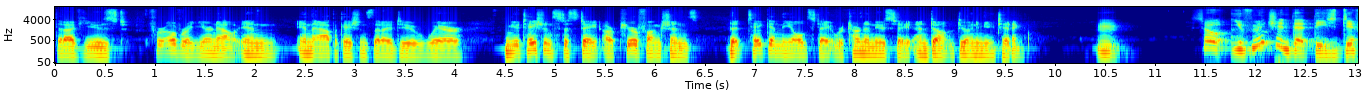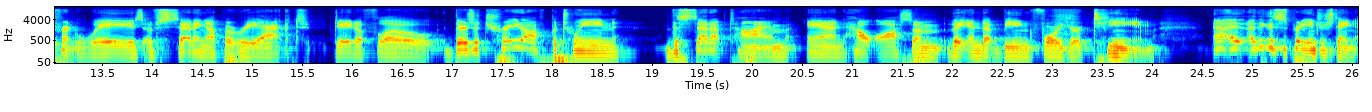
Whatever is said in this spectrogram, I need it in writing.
that I've used for over a year now in in the applications that I do where mutations to state are pure functions that take in the old state, return a new state, and don't do any mutating. Mm. So you've mentioned that these different ways of setting up a React data flow, there's a trade-off between the setup time and how awesome they end up being for your team. I, I think this is pretty interesting.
